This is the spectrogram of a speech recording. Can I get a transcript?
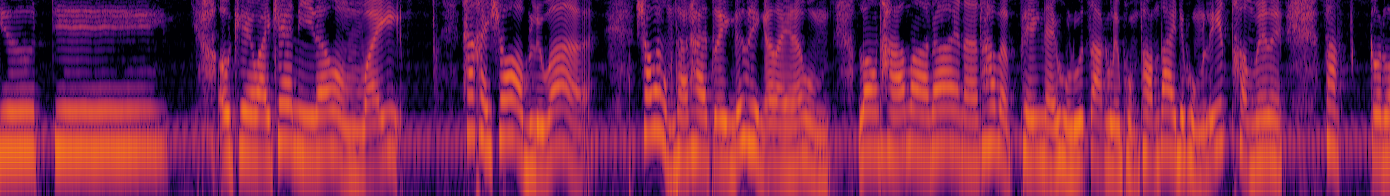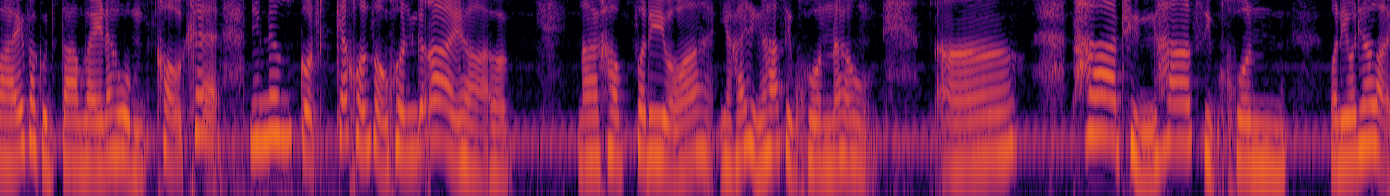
อยู่ดี โอเคไว้แค่นี้นะผมไว้ ถ้าใครชอบหรือว่า ชอบให้ผมท้าทายตัวเองด้วยเพลงอะไรนะผม ลองท้ามาได้นะ ถ้าแบบเพลงไหนผมรู้จักหรือผมทำได้เดี๋ยวผมรีบทำให้เลย ฝากกดไลค์ฝากกดติดตามไว้นะครับผมขอแค่นิดนึงกดแค่คนสองคนก็ได้ค่ะแบบนะครับพอดีแบบว่า อยากให้ถึงห้าสิบคนนะครับผมอ่าถ้าถึงห้าสิบคน วันนี้วันที่เท่าไหร่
